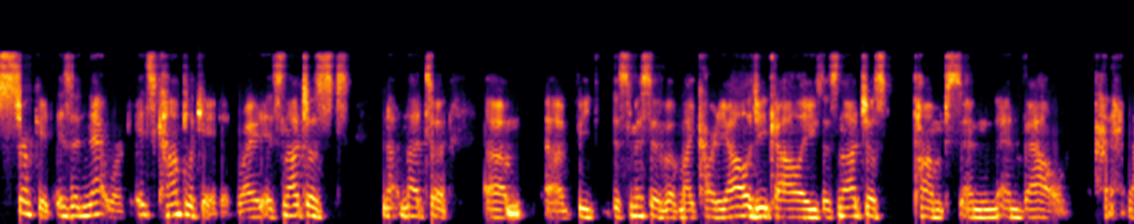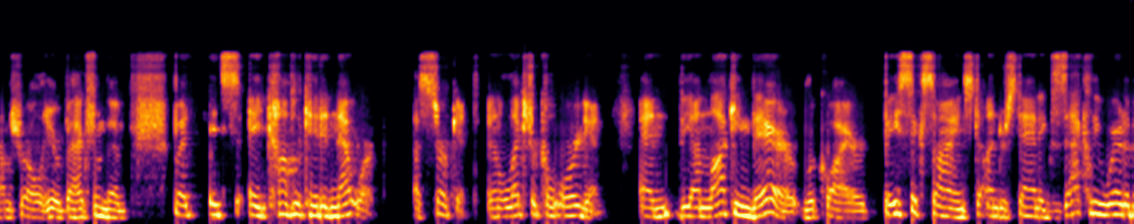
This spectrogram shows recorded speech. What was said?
circuit, is a network. It's complicated, right? It's not just not not to um, uh, be dismissive of my cardiology colleagues. It's not just pumps and and valves. I'm sure I'll hear back from them, but it's a complicated network a circuit, an electrical organ. And the unlocking there required basic science to understand exactly where to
